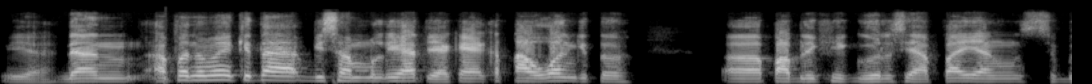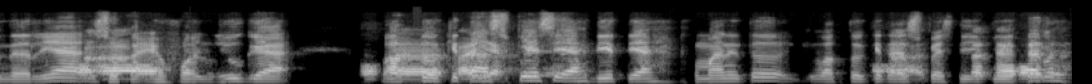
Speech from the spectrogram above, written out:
iya. Dan apa namanya kita bisa melihat ya kayak ketahuan gitu uh, public figure siapa yang sebenarnya uh, suka F1 juga. Waktu kita space ya. ya Dit ya. Kemarin itu waktu kita uh, space di Twitter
